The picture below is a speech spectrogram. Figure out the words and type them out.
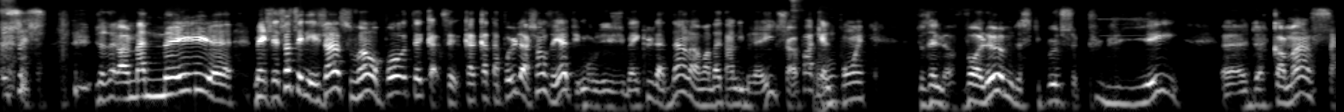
je veux dire, un moment euh, mais c'est ça, c'est les gens souvent ont pas, quand, tu n'as pas eu la chance d'ailleurs, puis moi j'ai bien inclus là-dedans avant d'être en librairie, je ne savais pas à quel mm-hmm. point, je veux dire, le volume de ce qui peut se publier, euh, de comment ça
